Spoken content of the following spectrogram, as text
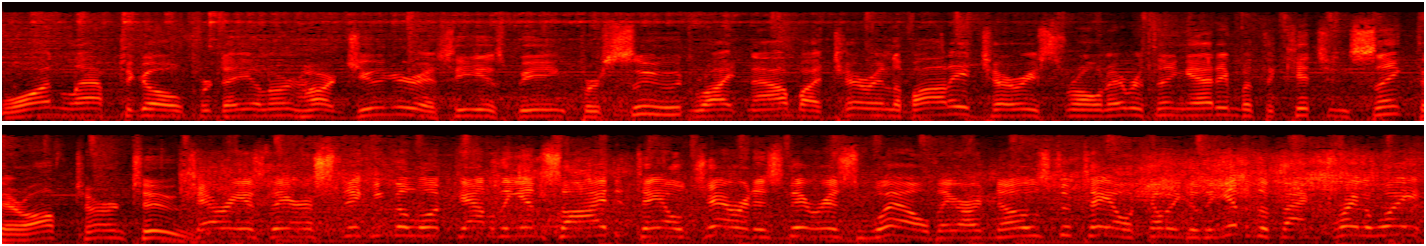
One lap to go for Dale Earnhardt Jr. as he is being pursued right now by Terry Labonte. Terry's thrown everything at him but the kitchen sink. They're off turn two. Terry is there, sneaking the look down to the inside. Dale Jarrett is there as well. They are nose to tail coming to the end of the back straightaway.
